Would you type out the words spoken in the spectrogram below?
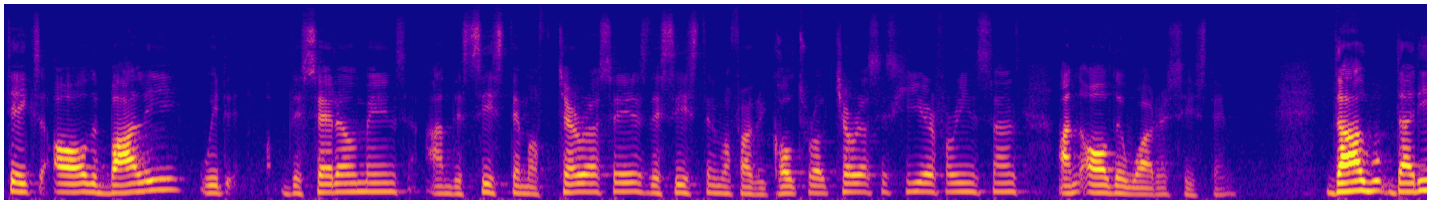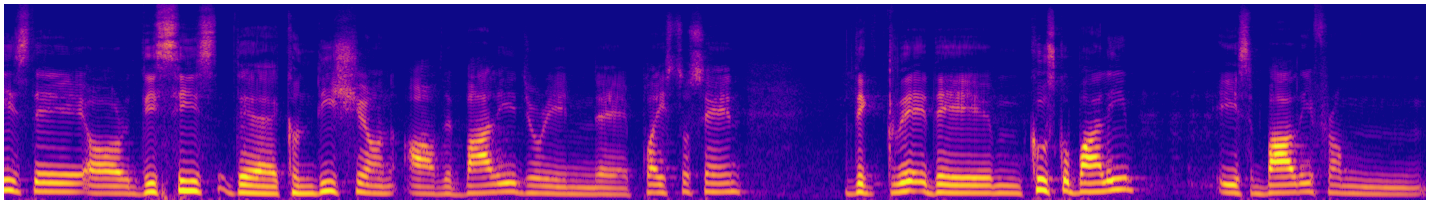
takes all the valley with the settlements and the system of terraces, the system of agricultural terraces here, for instance, and all the water system. That, that is the, or this is the condition of the valley during the Pleistocene. The, the um, Cusco Valley is valley from,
